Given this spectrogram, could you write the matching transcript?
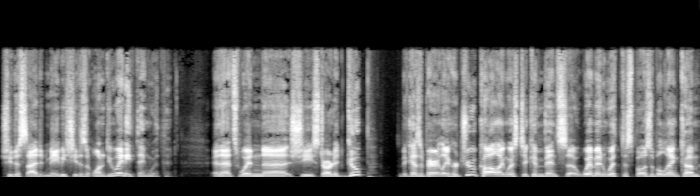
She decided maybe she doesn't want to do anything with it. And that's when uh, she started Goop because apparently her true calling was to convince uh, women with disposable income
